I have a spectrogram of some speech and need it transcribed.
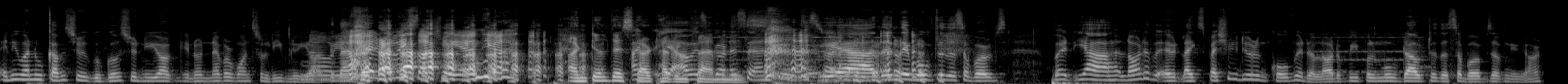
anyone who comes to who goes to New York, you know, never wants to leave New York. No, yeah, it really sucked me in, yeah. Until they start I having was gonna families. say until they start- yeah, then they move to the suburbs. But yeah, a lot of uh, like, especially during COVID, a lot of people moved out to the suburbs of New York.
